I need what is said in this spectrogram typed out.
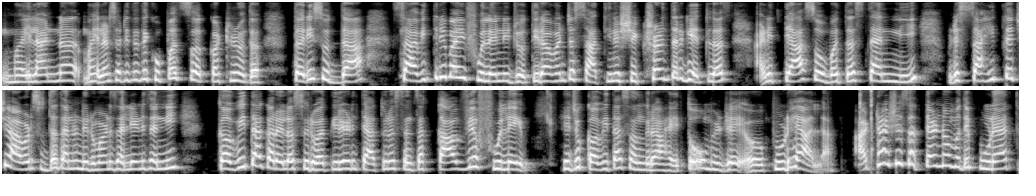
महिलांना महिलांसाठी तर ते खूपच कठीण होतं. तरी सुद्धा सावित्रीबाई फुलेंनी ज्योतिरावांच्या साथीने शिक्षण तर घेतलंच आणि त्यासोबतच त्यांनी म्हणजे साहित्याची आवड सुद्धा त्यांना निर्माण झाली आणि त्यांनी कविता करायला सुरुवात केली आणि त्यातूनच त्यांचा काव्य फुले हे जो कविता संग्रह आहे तो म्हणजे पुढे आला. अठराशे सत्त्याण्णवमध्ये पुण्यात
